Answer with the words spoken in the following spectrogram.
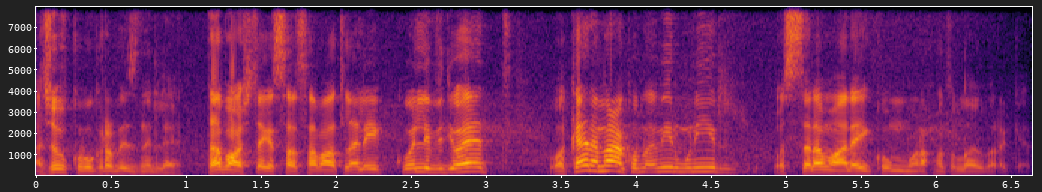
أشوفكم بكرة بإذن الله. تابعوا هاشتاج الساعة 7 تلاقي كل الفيديوهات. وكان معكم أمير منير. والسلام عليكم ورحمة الله وبركاته.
